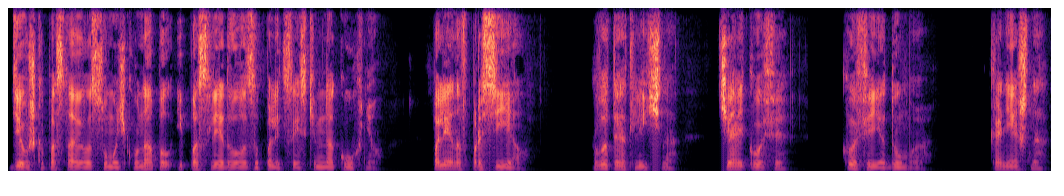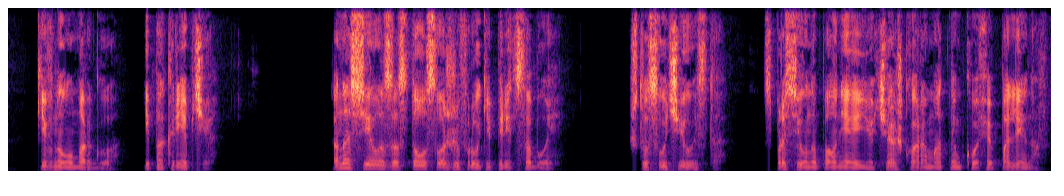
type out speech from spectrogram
Девушка поставила сумочку на пол и последовала за полицейским на кухню. Поленов просиял. «Вот и отлично. Чай, кофе?» «Кофе, я думаю». «Конечно», – кивнула Марго. «И покрепче». Она села за стол, сложив руки перед собой. «Что случилось-то?» – спросил, наполняя ее чашку ароматным кофе Поленов.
